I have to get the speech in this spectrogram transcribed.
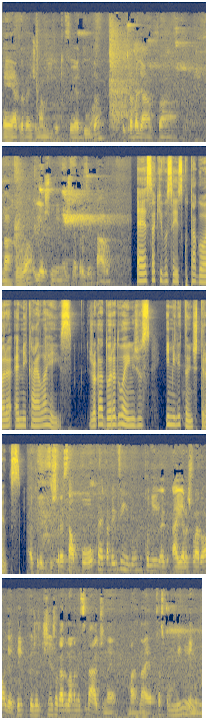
é, através de uma amiga que foi a Duda. Eu trabalhava na rua e as meninas me apresentaram. Essa que você escuta agora é Micaela Reis, jogadora do Angels e militante trans. Eu queria desestressar um pouco e acabei vindo. Aí elas falaram, olha, eu tenho, porque eu já tinha jogado lá na minha cidade, né? Mas na época como menino.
